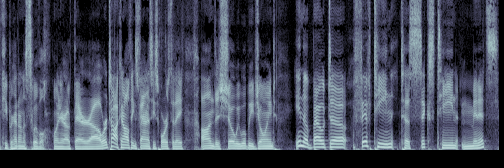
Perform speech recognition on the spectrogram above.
keep your head on a swivel when you're out there. Uh, we're talking all things fantasy sports today on the show. We will be joined in about uh, 15 to 16 minutes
